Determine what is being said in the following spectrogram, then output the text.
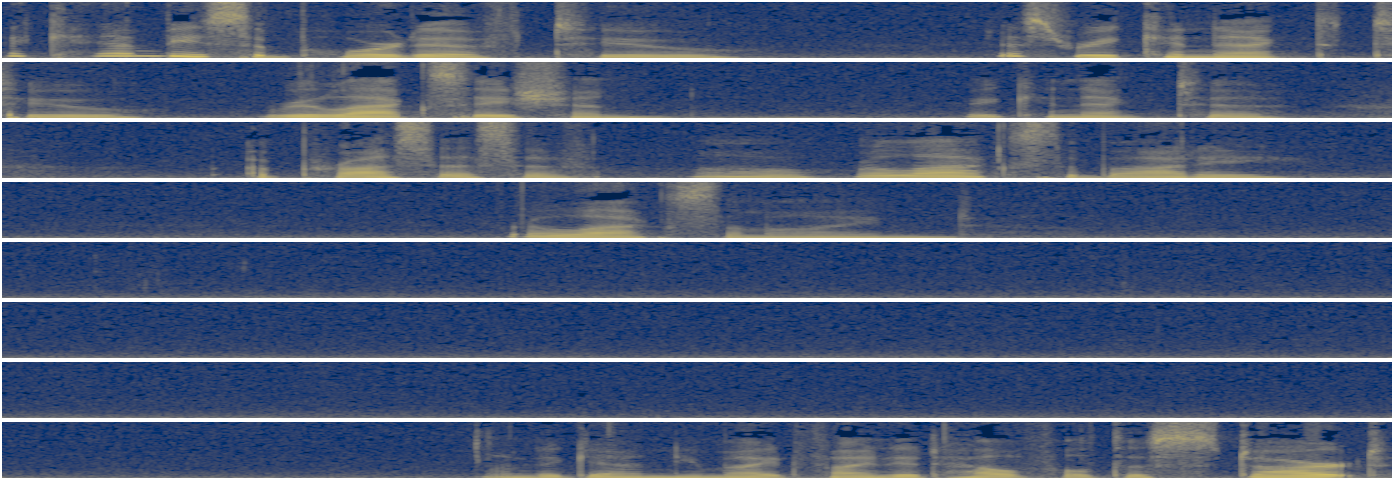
It can be supportive to just reconnect to relaxation, reconnect to a process of, oh, relax the body, relax the mind. And again, you might find it helpful to start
